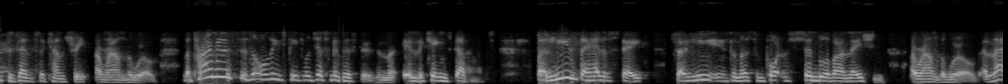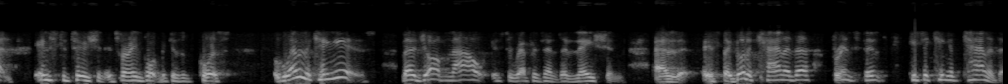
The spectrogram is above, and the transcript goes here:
represents the country around the world. The prime ministers, all these people are just ministers in the, in the king's government. But he's the head of state, so he is the most important symbol of our nation around the world. And that institution is very important because, of course, whoever the king is, their job now is to represent the nation. And if they go to Canada, for instance, he's the king of Canada.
